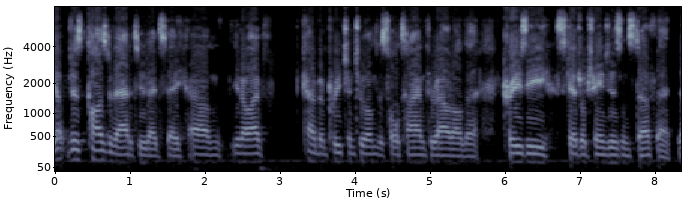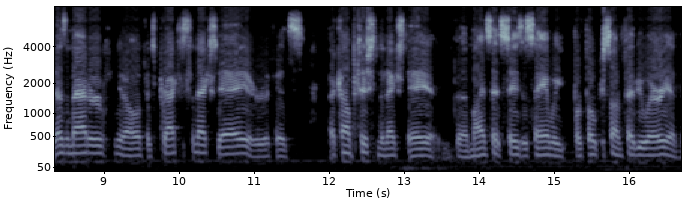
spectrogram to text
Yep, just positive attitude, I'd say. Um, you know, I've kind of been preaching to them this whole time throughout all the crazy schedule changes and stuff that it doesn't matter, you know, if it's practice the next day or if it's a competition the next day, the mindset stays the same. We, we're focused on February and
